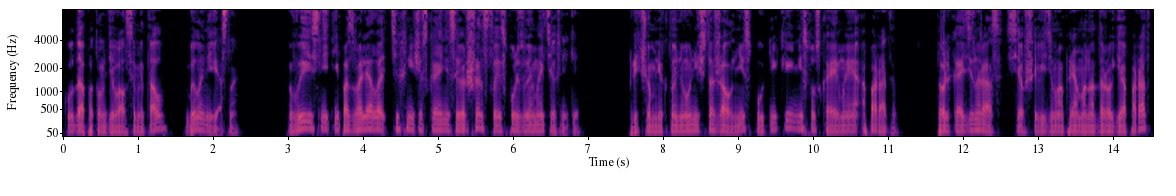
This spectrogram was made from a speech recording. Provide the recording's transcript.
Куда потом девался металл, было неясно. Выяснить не позволяло техническое несовершенство используемой техники. Причем никто не уничтожал ни спутники, ни спускаемые аппараты. Только один раз, севший, видимо, прямо на дороге аппарат,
